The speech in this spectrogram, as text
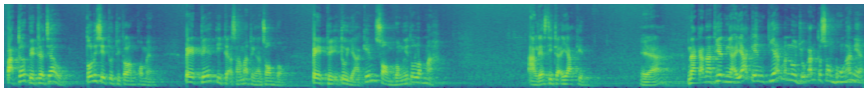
Padahal beda jauh. Tulis itu di kolom komen. PD tidak sama dengan sombong. PD itu yakin, sombong itu lemah. Alias tidak yakin. Ya. Nah, karena dia nggak yakin, dia menunjukkan kesombongannya.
